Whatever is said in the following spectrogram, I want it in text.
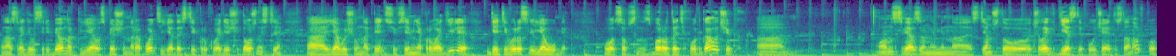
у нас родился ребенок, я успешен на работе, я достиг руководящей должности, а, я вышел на пенсию, все меня проводили, дети выросли, я умер. Вот, собственно, сбор вот этих вот галочек, он связан именно с тем, что человек в детстве получает установку,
